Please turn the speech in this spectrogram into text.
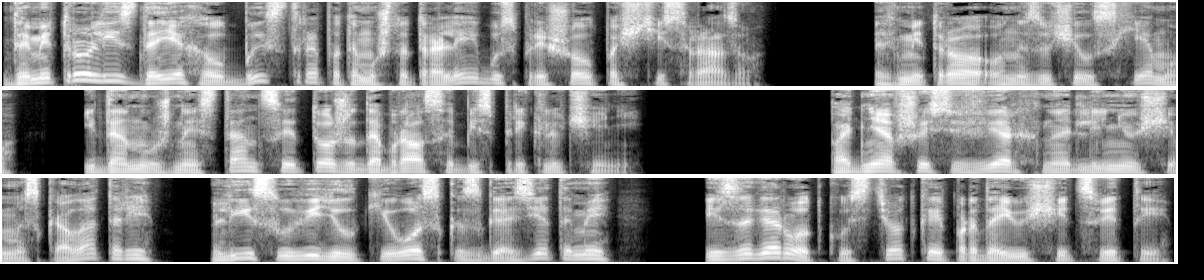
До метро Лис доехал быстро, потому что троллейбус пришел почти сразу. В метро он изучил схему, и до нужной станции тоже добрался без приключений. Поднявшись вверх на длиннющем эскалаторе, Лис увидел киоск с газетами и загородку с теткой, продающей цветы.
